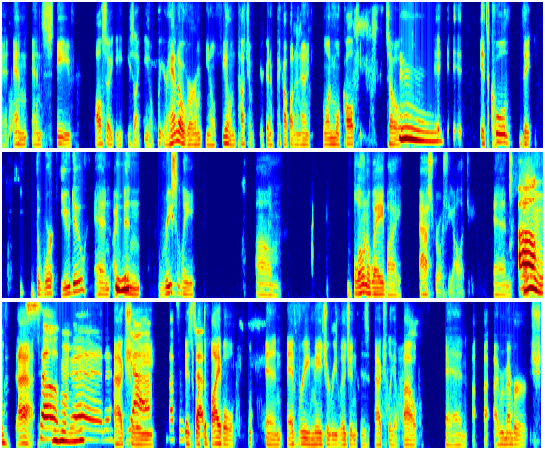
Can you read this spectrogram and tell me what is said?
and and, and Steve also he, he's like, you know, put your hand over them, you know, feel them, touch them. You're going to pick up on an energy. One will call to you. So mm. it, it, it's cool that the work you do and i've mm-hmm. been recently um blown away by astrotheology and oh that so mm-hmm. good actually yeah, that's is stuff. what the bible and every major religion is actually about and i, I remember sh-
